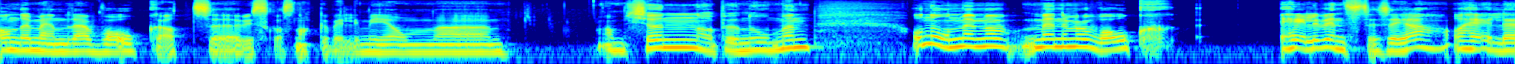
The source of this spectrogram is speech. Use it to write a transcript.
andre mener det er woke at uh, vi skal snakke veldig mye om, uh, om kjønn og pronomen. Og noen mener, mener woke hele venstresida og hele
